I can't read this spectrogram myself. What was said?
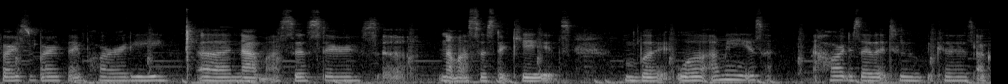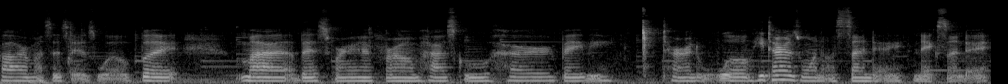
first birthday party. Uh not my sister's uh, not my sister kids but well i mean it's hard to say that too because i call her my sister as well but my best friend from high school her baby turned well he turns one on sunday next sunday.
